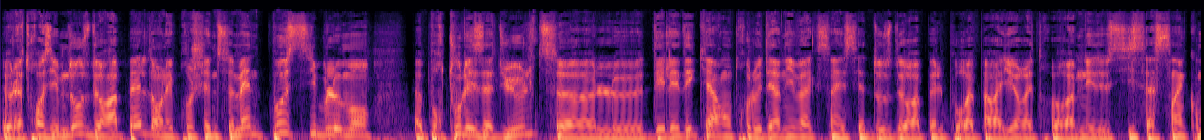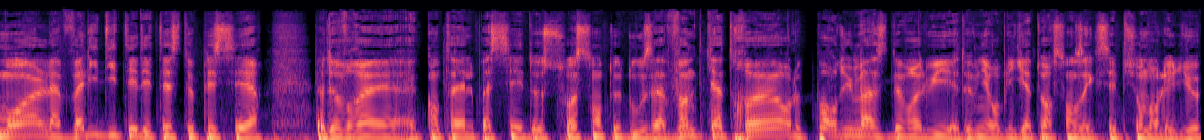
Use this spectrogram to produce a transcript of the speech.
de la troisième dose de rappel dans les prochaines semaines, possiblement pour tous les adultes. Euh, le délai d'écart entre le dernier vaccin et cette dose de rappel pourrait par ailleurs être ramené de 6 à 5 mois. La validité des tests PCR devrait quant à elle passer de 72 à 24 heures. Le port du masque devrait lui devenir obligatoire sans exception dans les lieux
